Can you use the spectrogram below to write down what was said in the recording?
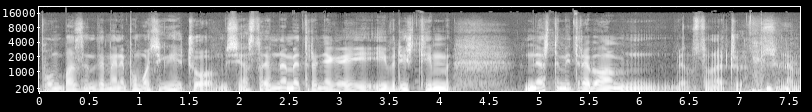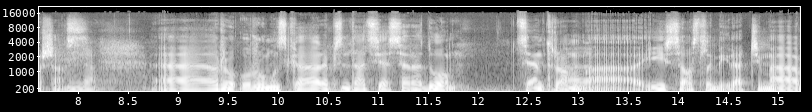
pun bazen gde mene pomoćnik nije čuo. Mislim, ja stojim na metro njega i, i vrištim, nešto mi treba, on jednostavno ne čuje, mislim, nema šanse. da. A, ru, rumunska reprezentacija sa Raduom, centrom da, da. A, i sa ostalim igračima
